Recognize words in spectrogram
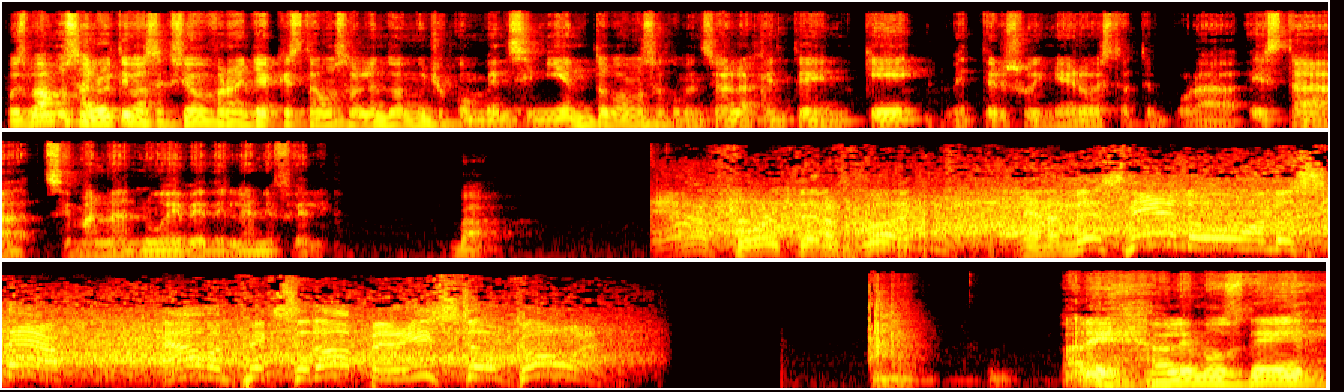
Pues vamos a la última sección, Fran, ya que estamos hablando de mucho convencimiento, vamos a convencer a la gente en qué meter su dinero esta temporada, esta semana 9 de la NFL. Va. Vale, hablemos de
